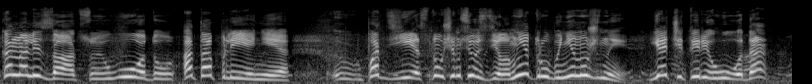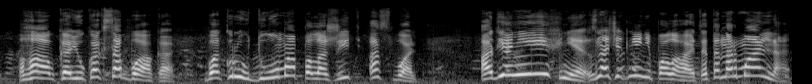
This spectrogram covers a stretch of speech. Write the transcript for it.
канализацию, воду, отопление, э, подъезд. Ну, в общем, все сделала. Мне трубы не нужны. Я 4 года гавкаю, как собака, вокруг дома положить асфальт. А где они ихние, значит, мне не полагается. Это нормально.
